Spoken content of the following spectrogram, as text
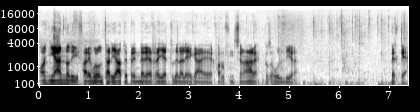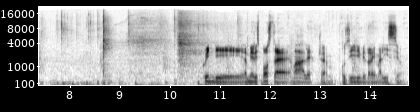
Ogni anno devi fare volontariato e prendere il reietto della Lega e farlo funzionare? Cosa vuol dire? Perché? Quindi la mia risposta è male, cioè così li vedrei malissimo.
